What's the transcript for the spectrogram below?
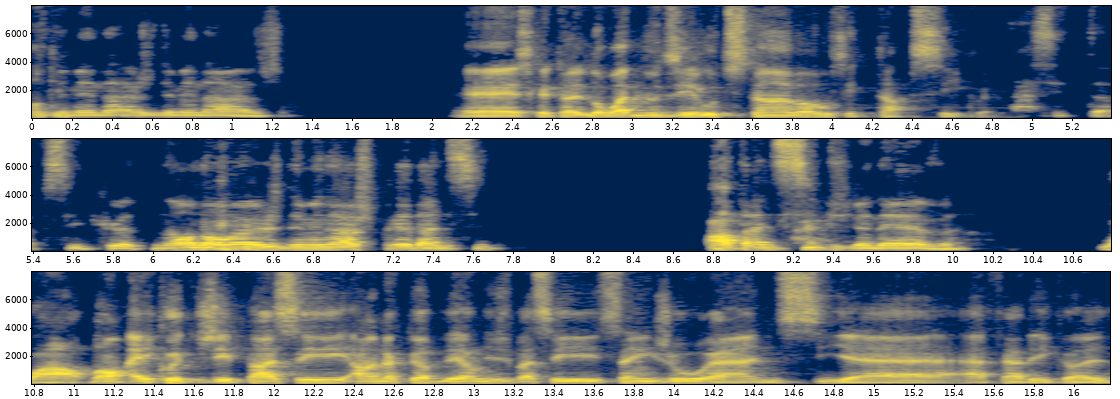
Je déménage. Je déménage. Est-ce que tu as le droit de nous dire où tu t'en vas ou c'est top secret? Ah, c'est top secret. Non, non, je déménage près d'Annecy. Entre Annecy et Genève. Wow! Bon, écoute, j'ai passé, en octobre dernier, j'ai passé cinq jours à Annecy à, faire des écoles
